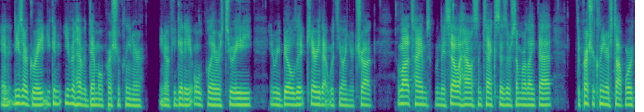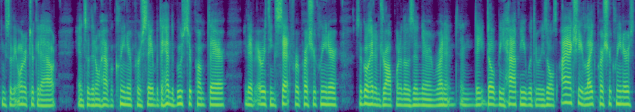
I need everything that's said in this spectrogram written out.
And these are great. You can even have a demo pressure cleaner. You know, if you get a old Polaris 280 and rebuild it, carry that with you on your truck. A lot of times when they sell a house in Texas or somewhere like that, the pressure cleaner stopped working, so the owner took it out, and so they don't have a cleaner per se, but they had the booster pump there, and they have everything set for a pressure cleaner. So go ahead and drop one of those in there and run it, and they they'll be happy with the results. I actually like pressure cleaners.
